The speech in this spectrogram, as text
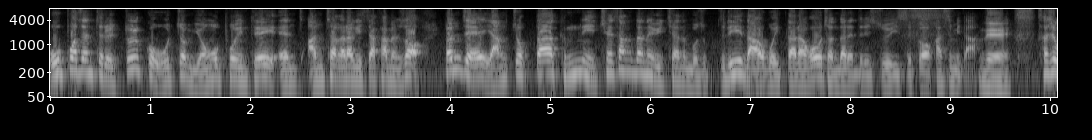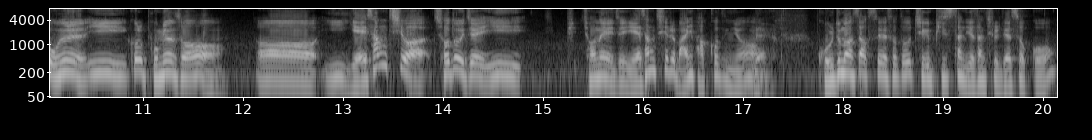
5%를 뚫고 5.05포인트에 안착을 하기 시작하면서 현재 양쪽 다 금리 최상단에 위치하는 모습들이 나오고 있다라고 전달해 드릴 수 있을 것 같습니다. 네. 사실 오늘 이걸 보면서 어, 이 예상치와 저도 이제 이 피- 전에 이제 예상치를 많이 봤거든요. 네. 골드만삭스에서도 지금 비슷한 예상치를 냈었고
